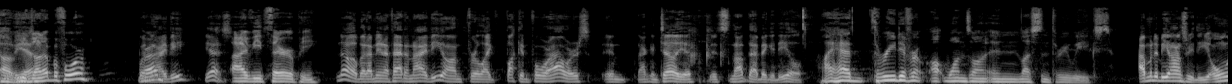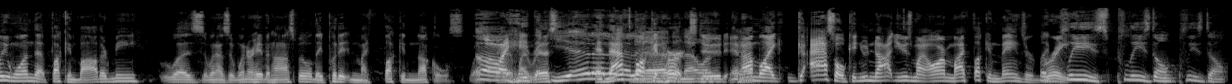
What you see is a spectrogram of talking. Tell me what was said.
oh You've yeah. done it before? What Brad? an IV? Yes. IV therapy. no, but I mean, I've had an IV on for like fucking four hours, and I can tell you, it's not that big a deal. I had three different uh, ones on in less than three weeks. I'm gonna be honest with you. The only one that fucking bothered me was when I was at Winter Haven Hospital. They put it in my fucking knuckles. Like, Oh, I right my hate that. wrist. Yeah, and that la, fucking la. hurts, that dude. And I'm like, asshole, can you not use my arm? My fucking veins are Like, great. please, please don't, please don't.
